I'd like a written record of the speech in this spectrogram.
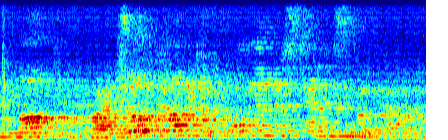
and loved him. And by Job coming to fully understand this about God,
